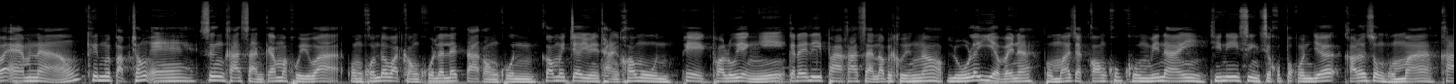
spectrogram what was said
ว่าแอร์มันหนาว ขึ้นมาปรับช่องแอร์ซึ่งคาสันก็มาคุยว่าผมค้นประวัติของคุณและเลขตาของคุณ ก็ไม่เจออยู่ในฐานข้อมูลพระเอกพอรู้อย่างนี้ ก็ได้รีบพาคาสันออกไปคุยข้างนอก รู้ละเอียดไว้นะ ผมมาจากกองควบคุมวินัย ที่นี่สิ่งสกปรกมันเยอะ เขาเลยส่งผมมา คา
